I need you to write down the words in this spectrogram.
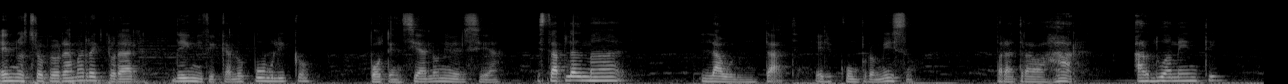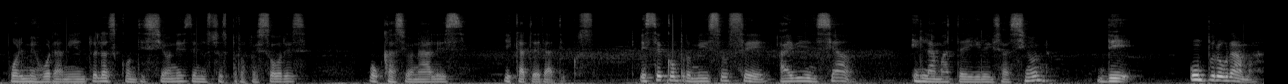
En nuestro programa rectoral Dignificar lo Público, Potenciar la Universidad, está plasmada la voluntad, el compromiso para trabajar arduamente por el mejoramiento de las condiciones de nuestros profesores ocasionales y catedráticos. Este compromiso se ha evidenciado en la materialización de un programa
